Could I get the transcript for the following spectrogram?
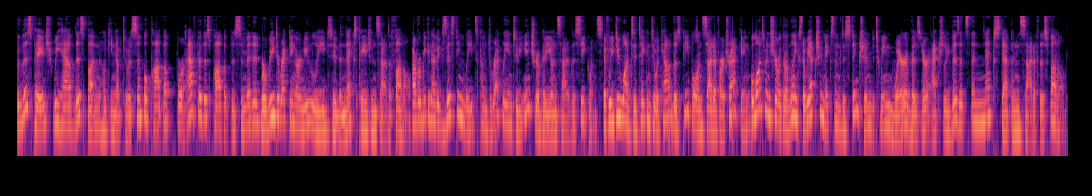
For this page, we have this button hooking up to a simple pop-up where after this pop-up is submitted, we're redirecting our new lead to the next page inside the funnel. However, we can have existing leads come directly into the intro video inside of the sequence. If we do want to take into account those people inside of our tracking, we'll want to ensure with our links that we actually make some distinction between where a visitor actually visits the next step inside of this funnel.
